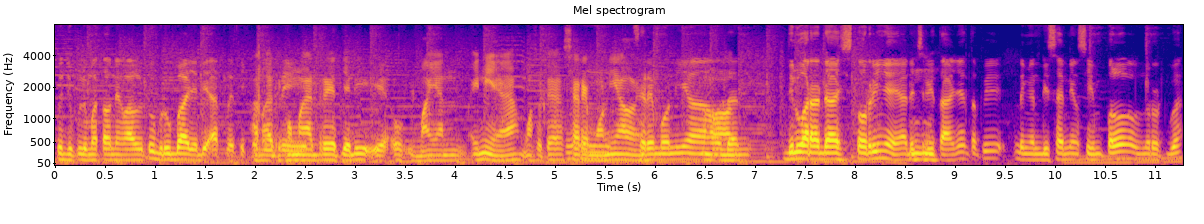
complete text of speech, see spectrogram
75 tahun yang lalu tuh berubah jadi Atletico Atletico Madrid. Madrid. Jadi ya, oh, lumayan ini ya, maksudnya Hmm, seremonial. ya. seremonial Oh. dan di luar ada historinya ya, ada Hmm. ceritanya tapi dengan desain yang simple menurut gua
